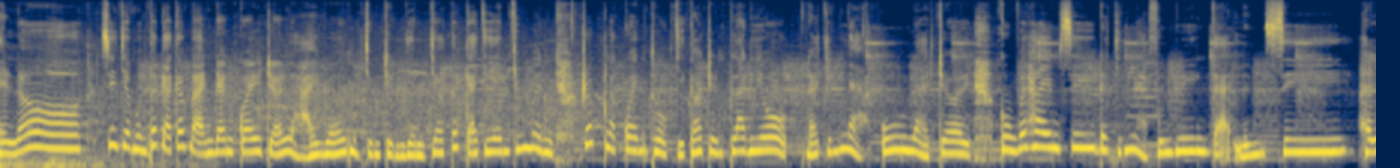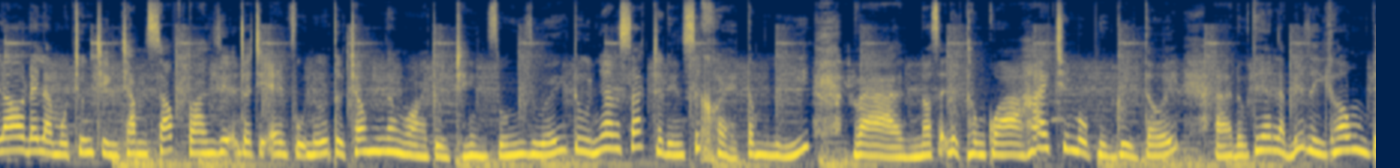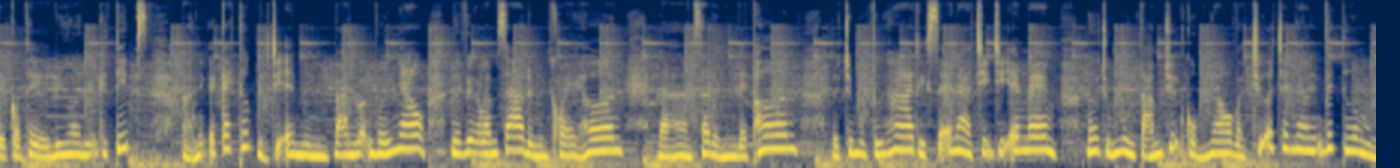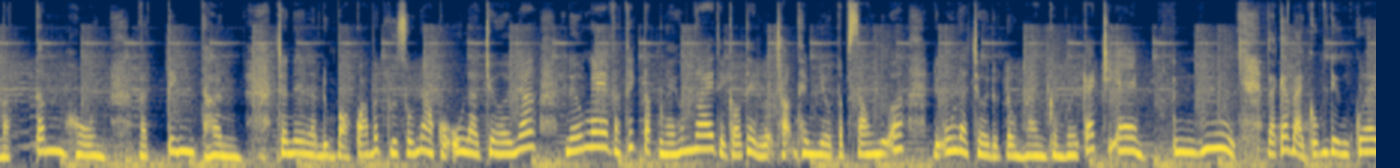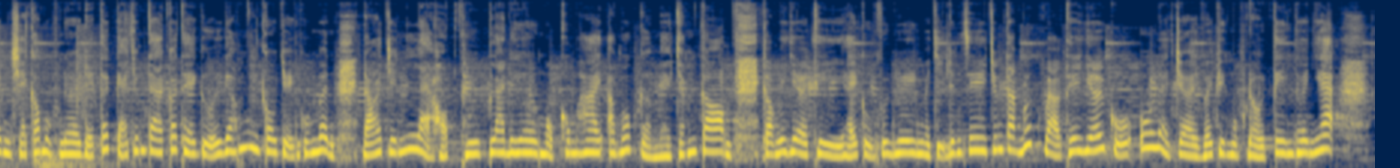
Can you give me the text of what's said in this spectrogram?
Hello, xin chào mừng tất cả các bạn đang quay trở lại với một chương trình dành cho tất cả chị em chúng mình rất là quen thuộc chỉ có trên Pladio, đó chính là U là trời, cùng với hai MC đó chính là Phương Duyên và Linh Si. Hello, đây là một chương trình chăm sóc toàn diện cho chị em phụ nữ từ trong ra ngoài, từ trên xuống dưới, từ nhan sắc cho đến sức khỏe tâm lý và nó sẽ được thông qua hai chuyên mục được gửi tới. À, đầu tiên là biết gì không để có thể đưa những cái tips và những cái cách thức để chị em mình bàn luận với nhau về việc làm sao để mình khỏe hơn, là làm sao để mình đẹp hơn. Rồi chuyên mục thứ hai thì sẽ là chị chị, em em, nơi chúng mình tám chuyện cùng nhau và chữa cho nhau những vết thương mặt tâm hồn và tinh thần. Cho nên là đừng bỏ qua bất cứ số nào của u là trời nhá. Nếu nghe và thích tập ngày hôm nay thì có thể lựa chọn thêm nhiều tập sau nữa để u là trời được đồng hành cùng với các chị em. Uh-huh. và các bạn cũng đừng quên sẽ có một nơi để tất cả chúng ta có thể gửi gắm những câu chuyện của mình. Đó chính là hộp thư pladio 102 gmail com. Còn bây giờ thì hãy cùng phương duyên và chị linh si chúng ta bước vào thế giới của u là trời với chuyên mục đầu tiên thôi nha.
